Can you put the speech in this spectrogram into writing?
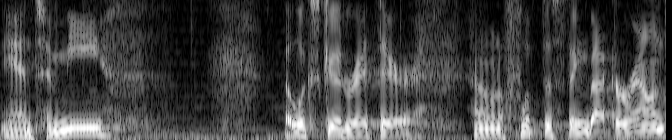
And to me, that looks good right there. And I'm gonna flip this thing back around,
